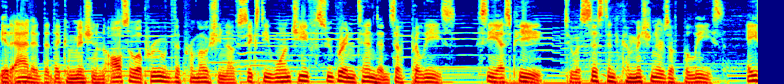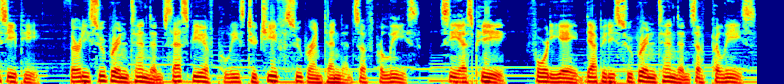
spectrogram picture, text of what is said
It added that the Commission also approved the promotion of 61 Chief Superintendents of Police, CSP, to Assistant Commissioners of Police, ACP, 30 Superintendents SP of Police to Chief Superintendents of Police, CSP, 48 Deputy Superintendents of Police,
